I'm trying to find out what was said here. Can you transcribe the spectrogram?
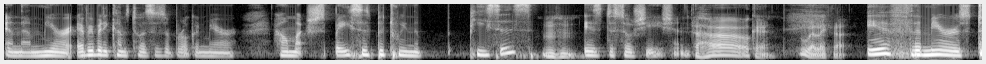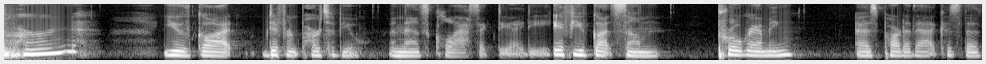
and the mirror. Everybody comes to us as a broken mirror. How much space is between the pieces is dissociation Oh, okay. Ooh, I like that. if the mirror is turned, you've got different parts of you, and that's classic DID. If you've got some programming as part of that, because the,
